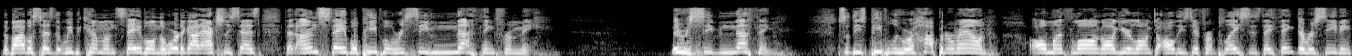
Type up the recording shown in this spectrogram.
the bible says that we become unstable and the word of god actually says that unstable people receive nothing from me they receive nothing so these people who are hopping around all month long, all year long to all these different places. They think they're receiving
